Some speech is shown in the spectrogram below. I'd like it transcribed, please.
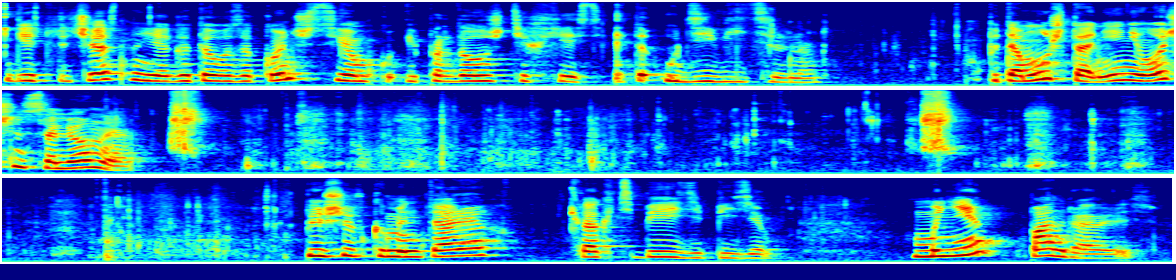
Если честно, я готова закончить съемку и продолжить их есть. Это удивительно. Потому что они не очень соленые. Пиши в комментариях, как тебе иди пизи. Мне понравились.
